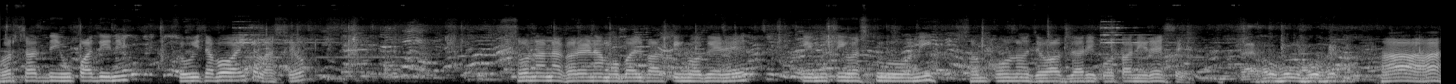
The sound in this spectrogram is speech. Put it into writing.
વરસાદની ઉપાધિની સુવિધા બહુ આવી ક્લાસ છે સોનાના ઘરેણા મોબાઈલ પાર્કિંગ વગેરે. કિંમતી વસ્તુઓની સંપૂર્ણ જવાબદારી પોતાની રહેશે હા હા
